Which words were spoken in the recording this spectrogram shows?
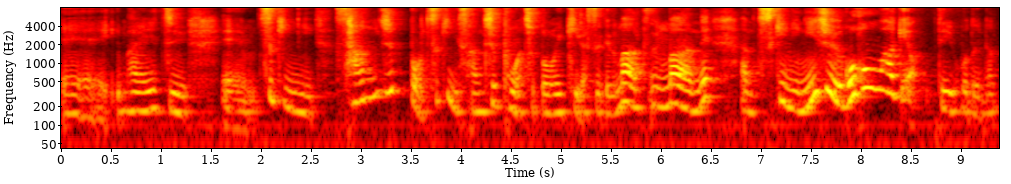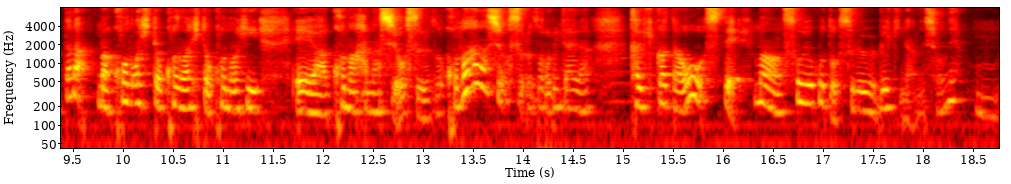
えー、毎日、えー、月に30本、月に30本はちょっと多い気がするけど、まあ、まあね、あの月に25本をあげようっていうことになったら、まあ、この人、この人、この日、えー、この話をするぞ、この話をするぞ、みたいな書き方をして、まあ、そういうことをするべきなんでしょうね。うん。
